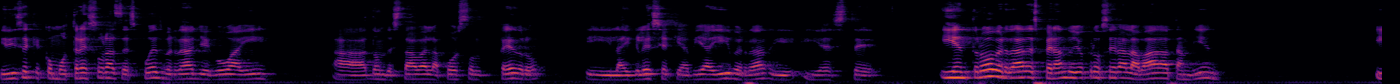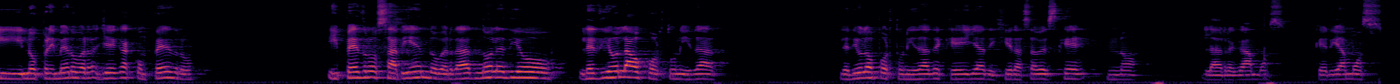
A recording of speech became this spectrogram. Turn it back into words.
Y dice que como tres horas después, ¿verdad? Llegó ahí a donde estaba el apóstol Pedro y la iglesia que había ahí, ¿verdad? Y, este, y entró, ¿verdad? Esperando yo creo ser alabada también. Y lo primero, ¿verdad? Llega con Pedro. Y Pedro sabiendo, ¿verdad? No le dio, le dio la oportunidad. Le dio la oportunidad de que ella dijera, ¿sabes qué? No, la regamos. Queríamos,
